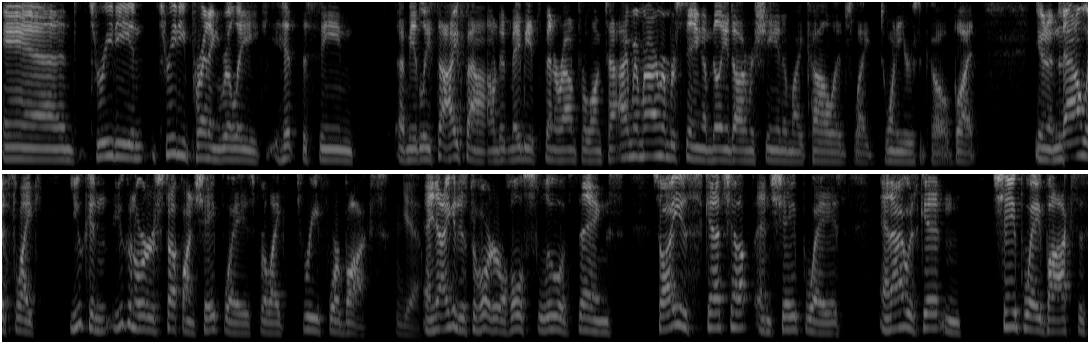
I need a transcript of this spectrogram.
And 3D and 3D printing really hit the scene. I mean, at least I found it. Maybe it's been around for a long time. I remember I remember seeing a million dollar machine in my college like 20 years ago. But you know, now it's like you can you can order stuff on Shapeways for like three four bucks. Yeah. And I can just order a whole slew of things. So I use SketchUp and Shapeways, and I was getting Shapeway boxes.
